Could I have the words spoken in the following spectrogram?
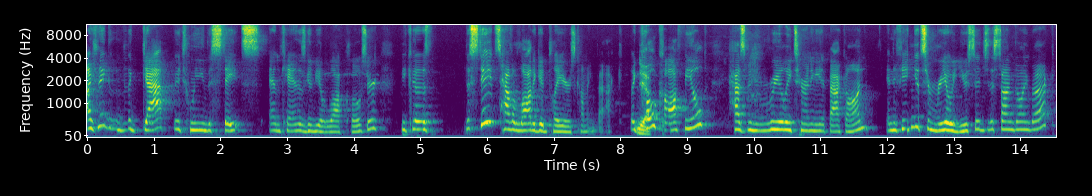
I think the gap between the states and Canada is going to be a lot closer because the states have a lot of good players coming back. Like Yeah. Cole Caufield has been really turning it back on, and if he can get some real usage this time going back,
